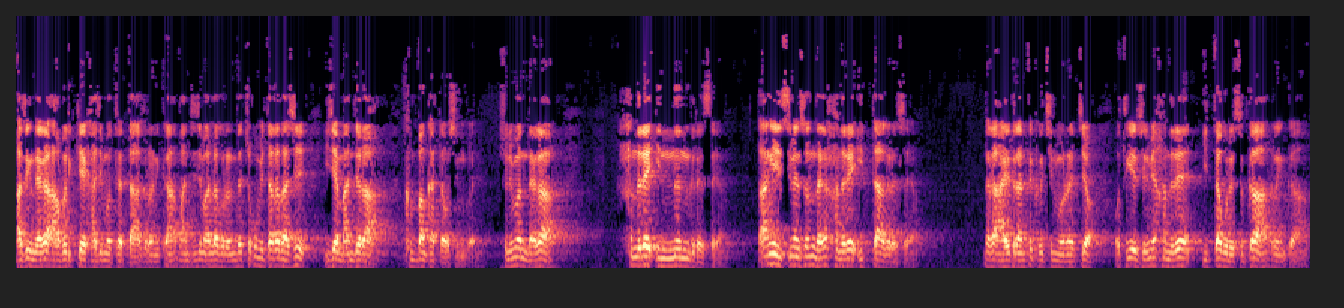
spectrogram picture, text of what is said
아직 내가 아버지께 가지 못했다. 그러니까 만지지 말라 그러는데 조금 있다가 다시 이제 만져라. 금방 갔다 오신 거예요. 주님은 내가 하늘에 있는 그랬어요. 땅에 있으면서는 내가 하늘에 있다 그랬어요. 내가 아이들한테 그 질문을 했죠. 어떻게 주님이 하늘에 있다고 그랬을까? 그러니까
